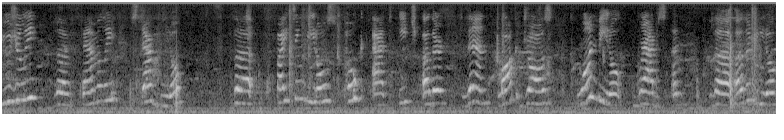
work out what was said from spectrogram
Usually the family stag beetle. The fighting beetles poke at each other, then lock jaws. One beetle grabs an, the other beetle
